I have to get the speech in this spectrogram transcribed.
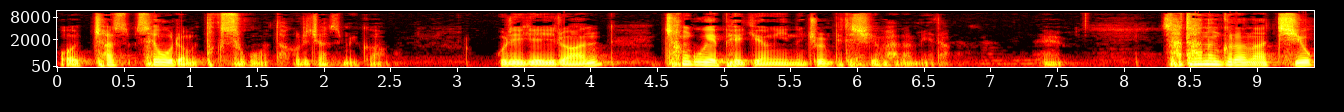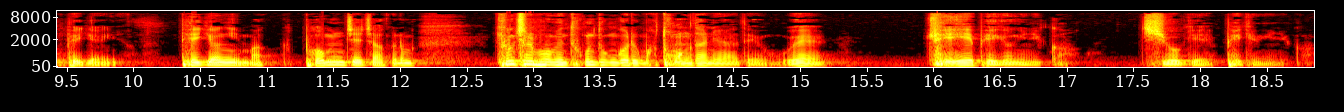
어, 차 세우려면 탁 쓰고 다 그러지 않습니까? 우리에게 이러한 천국의 배경이 있는 줄 믿으시기 바랍니다. 네. 사탄은 그러나 지옥 배경이에요. 배경이 막 범죄자 그럼 경찰 보면 두근두근거리고 막 도망 다녀야 돼요. 왜? 죄의 배경이니까. 지옥의 배경이니까.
